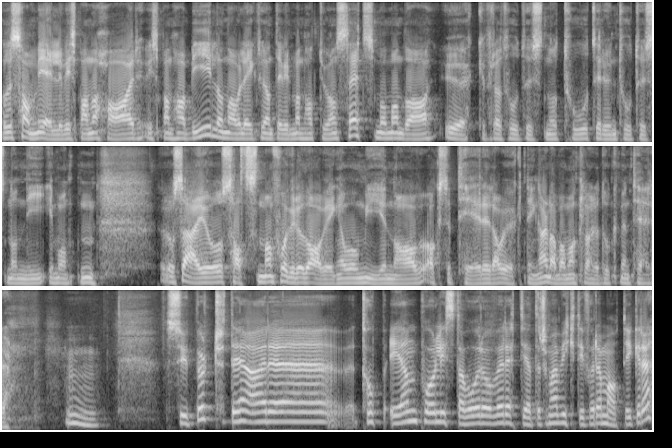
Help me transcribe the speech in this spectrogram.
Og Det samme gjelder hvis man har, hvis man har bil og Nav legger til grunn at det vil man hatt uansett, så må man da øke fra 2002 til rundt 2009 i måneden. Og så er jo Satsen man får vil jo da avhenge av hvor mye Nav aksepterer av økninger. Da må man klare å dokumentere. Mm. Supert. Det er eh, topp én på lista vår over rettigheter som er viktige for revmatikere.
